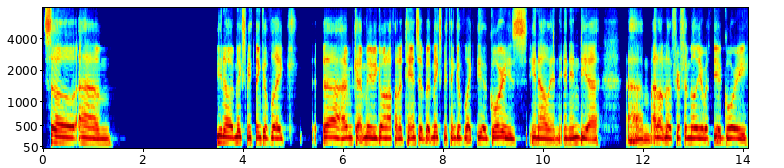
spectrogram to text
So um you know it makes me think of like uh, i'm kind of maybe going off on a tangent but it makes me think of like the Aghoris you know in in india. Um i don't know if you're familiar with the Aghori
